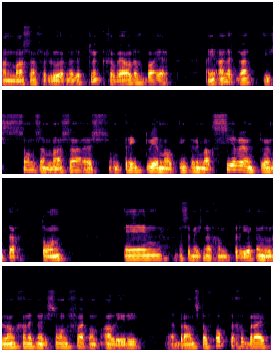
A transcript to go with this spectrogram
aan massa verloor. Nou dit klink geweldig baie, Aan die ander kant, die son se massa is omtrent 2 maal 10 tot die mag 27 ton. En as 'n mens nou gaan bereken hoe lank gaan dit nou die son vat om al hierdie uh, brandstof op te gebruik,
